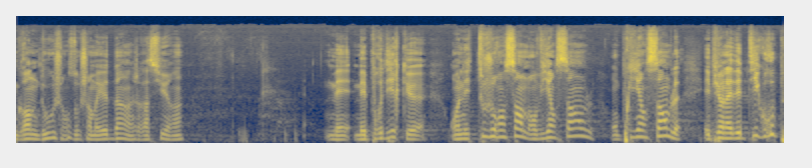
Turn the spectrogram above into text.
grande douche, on se douche en maillot de bain, je rassure. Hein. Mais, mais, pour dire qu'on est toujours ensemble, on vit ensemble, on prie ensemble, et puis on a des petits groupes.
